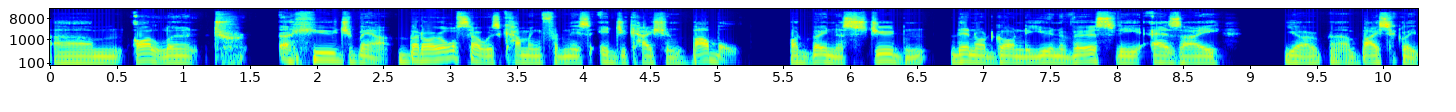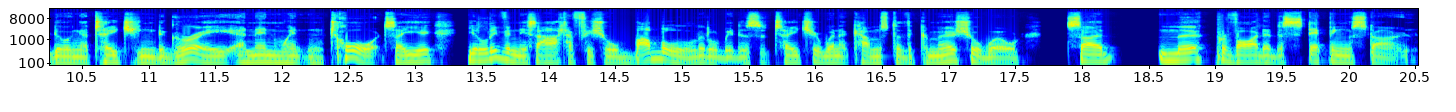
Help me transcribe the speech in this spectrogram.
um, I learnt tr- a huge amount. But I also was coming from this education bubble. I'd been a student, then I'd gone to university as a you know, uh, basically doing a teaching degree and then went and taught. So you, you live in this artificial bubble a little bit as a teacher when it comes to the commercial world. So Merck provided a stepping stone.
